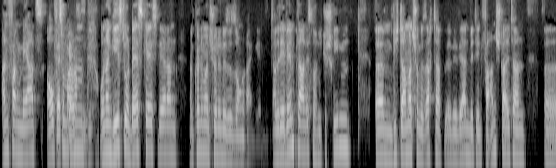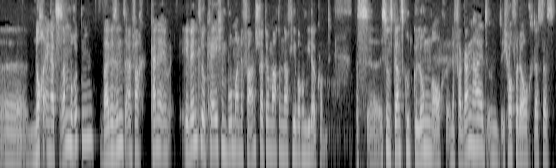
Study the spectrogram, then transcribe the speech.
Anfang März aufzumachen Case, und dann gehst du und Best Case wäre dann, dann könnte man schön in eine Saison reingehen. Also der Eventplan ist noch nicht geschrieben. Ähm, wie ich damals schon gesagt habe, äh, wir werden mit den Veranstaltern äh, äh, noch enger zusammenrücken, weil wir sind einfach keine Event-Location, wo man eine Veranstaltung macht und nach vier Wochen wiederkommt. Das äh, ist uns ganz gut gelungen, auch in der Vergangenheit und ich hoffe auch, dass das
